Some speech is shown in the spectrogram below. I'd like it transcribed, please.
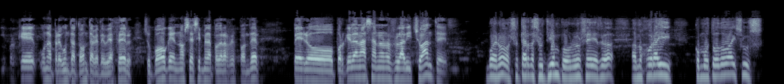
¿Y por qué? Una pregunta tonta que te voy a hacer. Supongo que no sé si me la podrás responder. Pero ¿por qué la NASA no nos lo ha dicho antes? Bueno, eso tarda su tiempo, no sé, a lo mejor hay, como todo, hay sus,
